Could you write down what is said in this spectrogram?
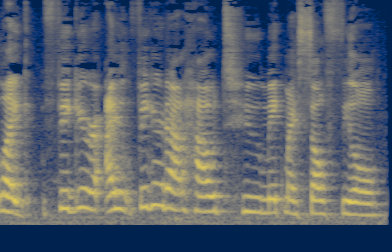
like figure I figured out how to make myself feel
